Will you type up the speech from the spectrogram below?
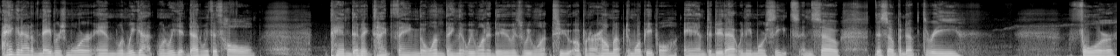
hanging out of neighbors more. And when we got when we get done with this whole pandemic type thing the one thing that we want to do is we want to open our home up to more people. And to do that we need more seats. And so this opened up three four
